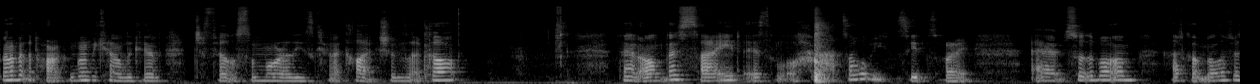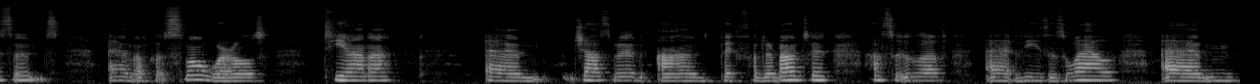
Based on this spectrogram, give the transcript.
when I'm at the park, I'm going to be kind of looking to fill some more of these kind of collections I've got. Then on this side is the little hats. I hope you can see this alright. Um, so at the bottom, I've got Maleficent, um, I've got Small World, Tiana, um, Jasmine, and Big Thunder Mountain. Absolutely love uh, these as well. Um,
